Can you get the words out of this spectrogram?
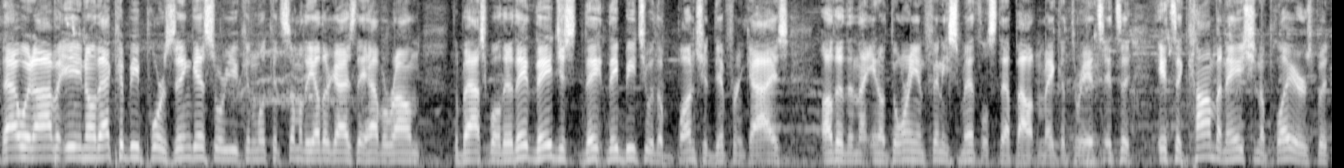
that would you know that could be Porzingis or you can look at some of the other guys they have around the basketball there. They they just they, they beat you with a bunch of different guys. Other than that, you know, Dorian Finney-Smith will step out and make a three. It's it's a it's a combination of players, but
